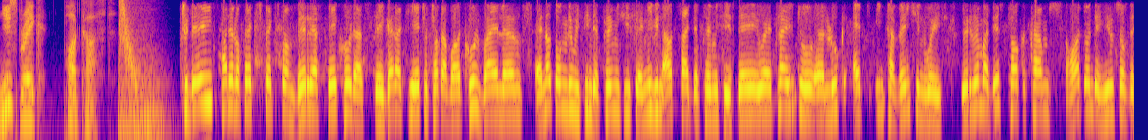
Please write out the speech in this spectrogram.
Newsbreak podcast. Today, panel of experts from various stakeholders they gathered here to talk about cool violence, and not only within the premises and even outside the premises. They were trying to uh, look at intervention ways we remember this talk comes hot on the heels of the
